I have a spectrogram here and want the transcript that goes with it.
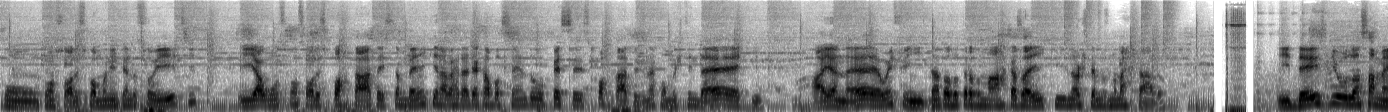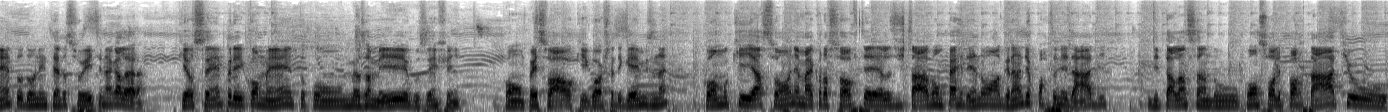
com consoles como o Nintendo Switch e alguns consoles portáteis também, que na verdade acabam sendo PCs portáteis, né, como Steam Deck, a Yanel, enfim, e tantas outras marcas aí que nós temos no mercado. E desde o lançamento do Nintendo Switch, né, galera? Que eu sempre comento com meus amigos, enfim, com o pessoal que gosta de games, né? Como que a Sony, a Microsoft, elas estavam perdendo uma grande oportunidade de estar tá lançando o console portátil,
